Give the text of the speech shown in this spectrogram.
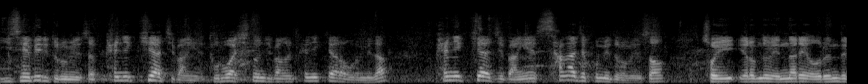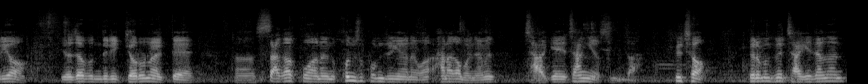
이세벨이 들어오면서 페니키아 지방에 두루와 시돈 지방을 페니키아라고 부릅니다. 페니키아 지방에 상하 제품이 들어오면서 소위 여러분들 옛날에 어른들이요 여자분들이 결혼할 때 어, 싸갖고 하는 혼수품 중에 하나가, 하나 가 뭐냐면 자개장이었습니다. 그렇죠? 그러면 그 자개장은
